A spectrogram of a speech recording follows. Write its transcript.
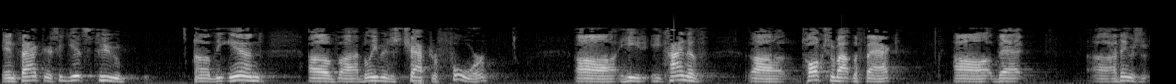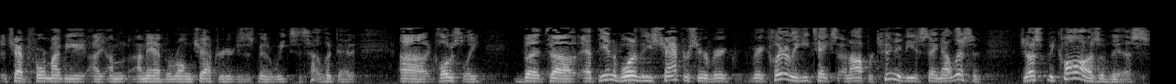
In fact, as he gets to uh, the end of, uh, I believe it is chapter 4, uh, he, he kind of uh, talks about the fact uh, that, uh, I think it was chapter 4, might be, I, I may have the wrong chapter here because it's been a week since I looked at it closely. But at the end of one of these chapters here, very, very clearly, he takes an opportunity to say, now listen, just because of this,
